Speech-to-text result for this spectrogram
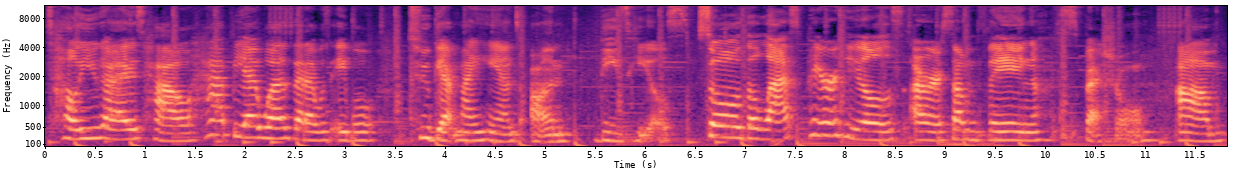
tell you guys how happy I was that I was able to get my hands on these heels. So the last pair of heels are something special. Um,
